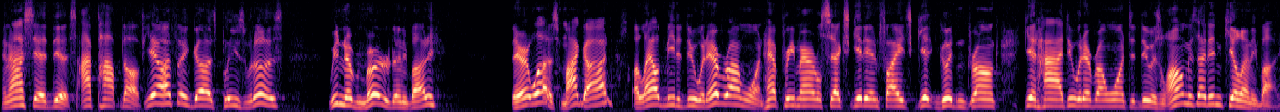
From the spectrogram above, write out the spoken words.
And I said this I popped off. Yeah, I think God's pleased with us. We never murdered anybody. There it was. My God allowed me to do whatever I want have premarital sex, get in fights, get good and drunk, get high, do whatever I want to do as long as I didn't kill anybody.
